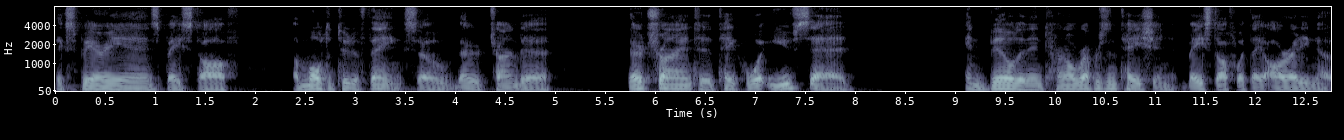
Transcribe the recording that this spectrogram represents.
experience, based off a multitude of things. So they're trying to they're trying to take what you've said and build an internal representation based off what they already know.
